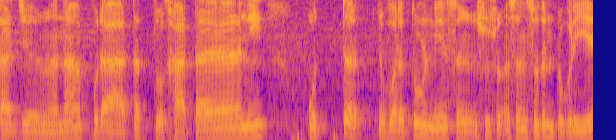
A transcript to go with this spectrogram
રાજ્યના પુરાતત્વ ખાતાની ઉત્તર વર્તુળની સંશોધન ટુકડીએ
